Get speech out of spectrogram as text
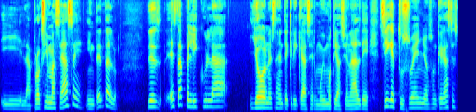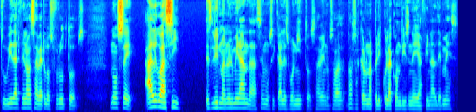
y la próxima se hace, inténtalo. Entonces, esta película yo honestamente creí que iba a ser muy motivacional de sigue tus sueños, aunque gastes tu vida, al final vas a ver los frutos. No sé, algo así. Es Luis Manuel Miranda, hace musicales bonitos, ¿saben? O sea, va a sacar una película con Disney a final de mes.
